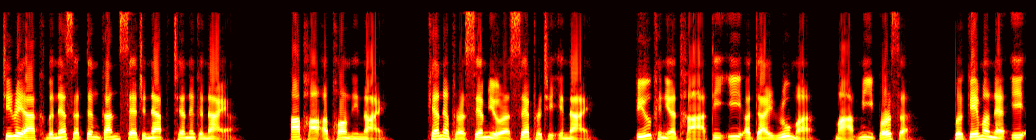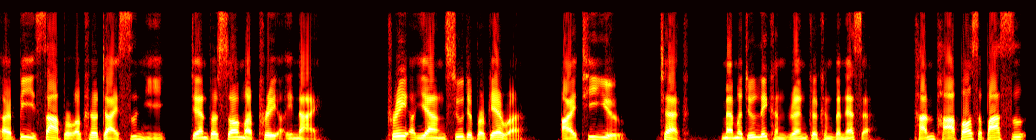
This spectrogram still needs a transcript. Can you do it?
Teriak Vanessa dengan sejenak tenaga Apa-apa ini? Kenapa semua seperti ini? Bukannya tadi ia di rumah, Mami Bertha. Bagaimana ia bisa di sini, dan bersama pria ini? Pria yang sudah bergerak, itu, tak, memedulikan renggakan Vanessa. Tanpa basa-basi,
